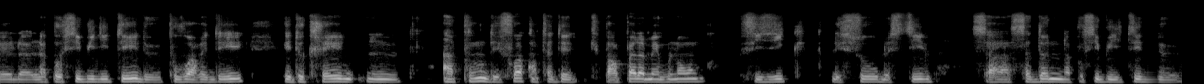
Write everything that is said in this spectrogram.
Euh, la, possibilité de pouvoir aider et de créer un pont, des fois, quand tu ne parles pas la même langue physique, les sauts, le style, ça, ça donne la possibilité de,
